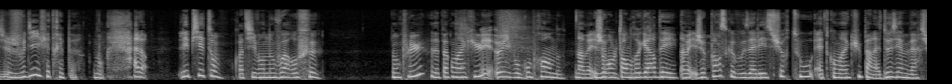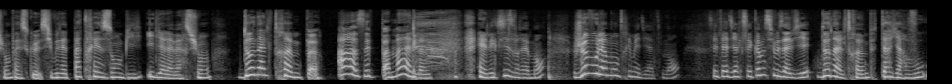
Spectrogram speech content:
Je vous dis, il fait très peur. Bon, alors, les piétons, quand ils vont nous voir au feu, non plus? Vous n'êtes pas convaincu? Mais eux, ils vont comprendre. Non, mais ils auront le temps de regarder. Non, mais je pense que vous allez surtout être convaincu par la deuxième version, parce que si vous n'êtes pas très zombie, il y a la version Donald Trump. Ah, c'est pas mal. Elle existe vraiment. Je vous la montre immédiatement. C'est-à-dire que c'est comme si vous aviez Donald Trump derrière vous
